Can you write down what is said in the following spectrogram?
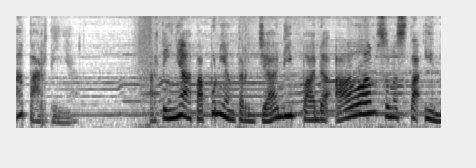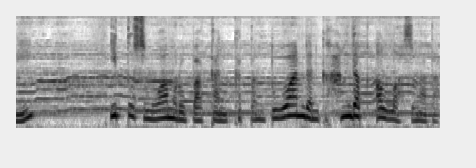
Apa artinya? Artinya apa pun yang terjadi pada alam semesta ini itu semua merupakan ketentuan dan kehendak Allah semata.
